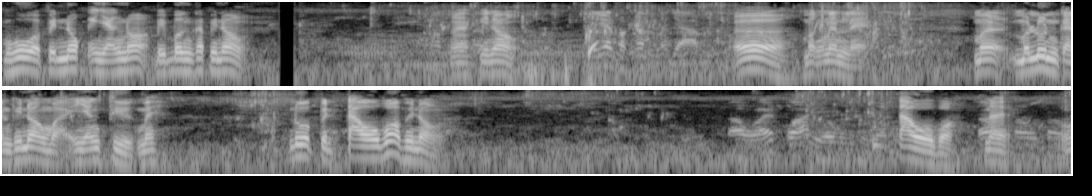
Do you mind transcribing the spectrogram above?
มูว่าเป็นนกอีหยังเนาะไปเบิ่งครับพี่น้องมาพี่น้องเออ มักนั่นแหละ มามารุ่นกันพี่น้องว่าอิหยังถือไหมรู้ว่าเป็นเต่าบ่พี่น้องเต่ายวเต่าบ่น่าโอ้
